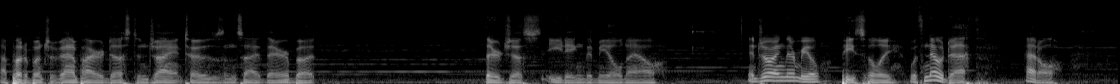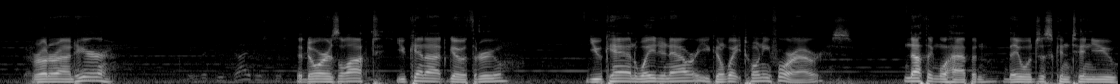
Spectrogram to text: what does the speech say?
I put a bunch of vampire dust and giant toes inside there, but they're just eating the meal now. Enjoying their meal peacefully with no death at all. If you run around here, the door is locked. You cannot go through. You can wait an hour. You can wait 24 hours. Nothing will happen. They will just continue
